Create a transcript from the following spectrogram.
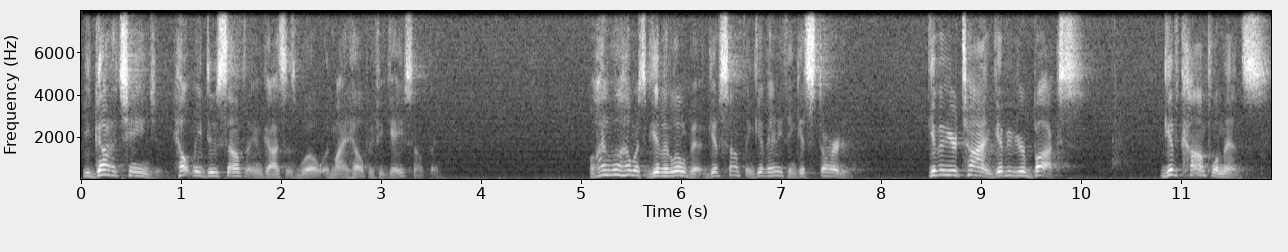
You've got to change it. Help me do something. And God says, well, it might help if you gave something. Well, I don't know how much. Give it a little bit. Give something. Give anything. Get started. Give him your time. Give him your bucks. Give compliments.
